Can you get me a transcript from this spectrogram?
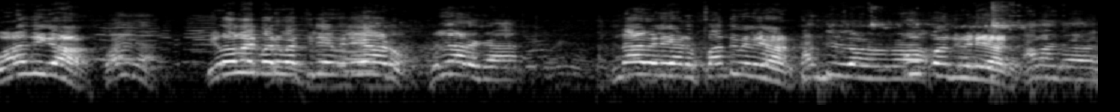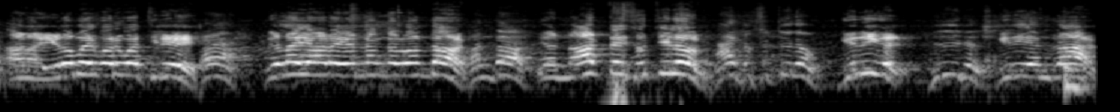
குழந்தைங்க இளமை பருவத்திலே விளையாடும். விளையாடுங்க. என்ன விளையாடும்? பந்து விளையாடும். பந்து ஆமாங்க ஆனா இளமை பருவத்திலே. விளையாட எண்ணங்கள் வந்தால் என் நாட்டை சுற்றிலும் நாட்டு சுற்றிலும் கிரிகள் கிரி என்றால்.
